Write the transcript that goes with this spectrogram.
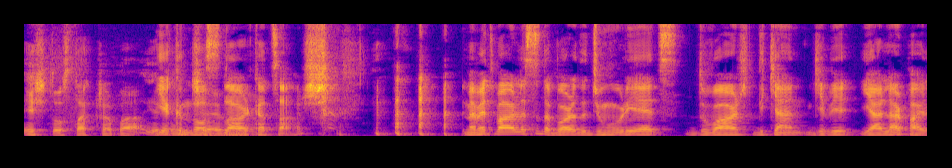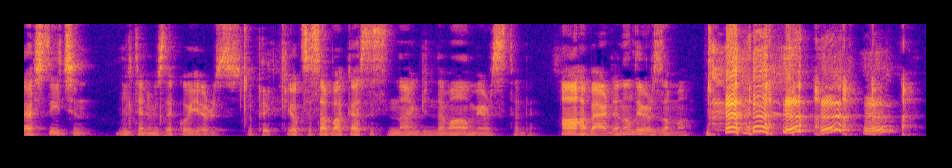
eş dost akraba, yakın, Yakın çevre. dostlar Katar. Mehmet Barlas'ı da bu arada Cumhuriyet, Duvar, Diken gibi yerler paylaştığı için bültenimize koyuyoruz. Peki. Yoksa Sabah gazetesinden gündeme almıyoruz tabi. A Haber'den alıyoruz ama.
